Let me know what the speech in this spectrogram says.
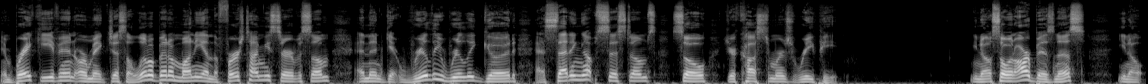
and break even or make just a little bit of money on the first time you service them, and then get really, really good at setting up systems so your customers repeat. You know, so in our business, you know,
